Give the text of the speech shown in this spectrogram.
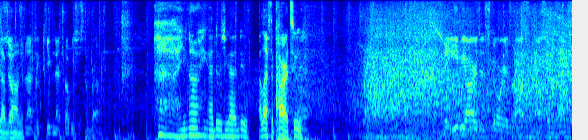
Where's that Selfish bounty? keeping that trophy system, bro. you know, you gotta do what you gotta do. I left the car too. The EBRs in store is awesome. Also, next.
